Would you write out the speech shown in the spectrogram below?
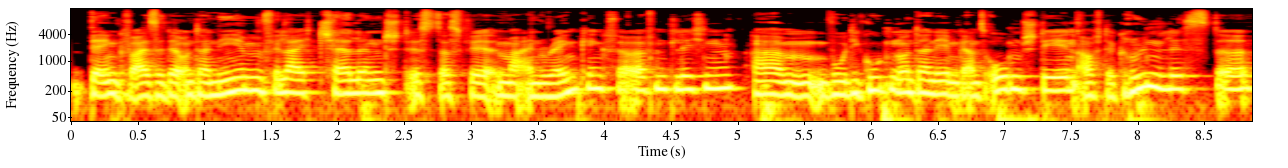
Denkweise der Unternehmen vielleicht challenged, ist, dass wir immer ein Ranking veröffentlichen, ähm, wo die guten Unternehmen ganz oben stehen auf der grünen Liste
